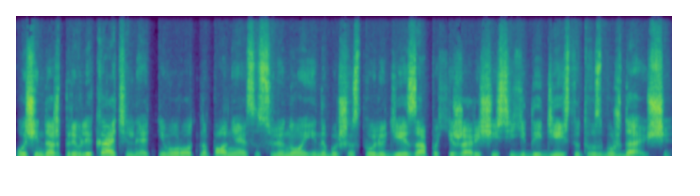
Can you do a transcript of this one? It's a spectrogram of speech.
очень даже привлекательный, от него рот наполняется слюной, и на большинство людей запахи жарящейся еды действуют возбуждающе.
